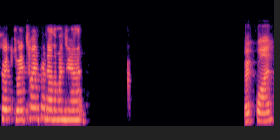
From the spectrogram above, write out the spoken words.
trick. Do I have time for another one, Janet? Quick one.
